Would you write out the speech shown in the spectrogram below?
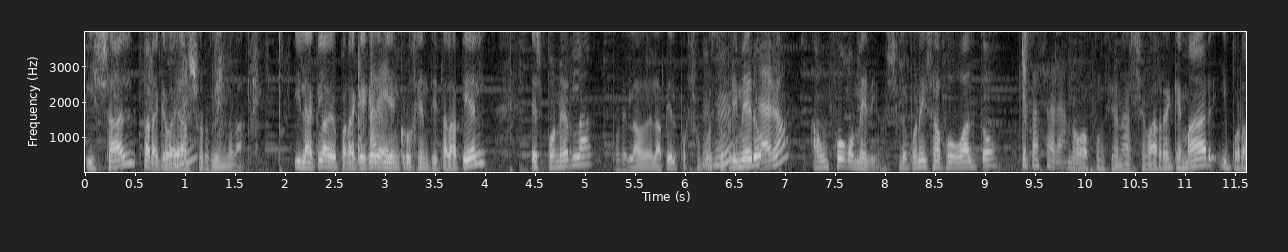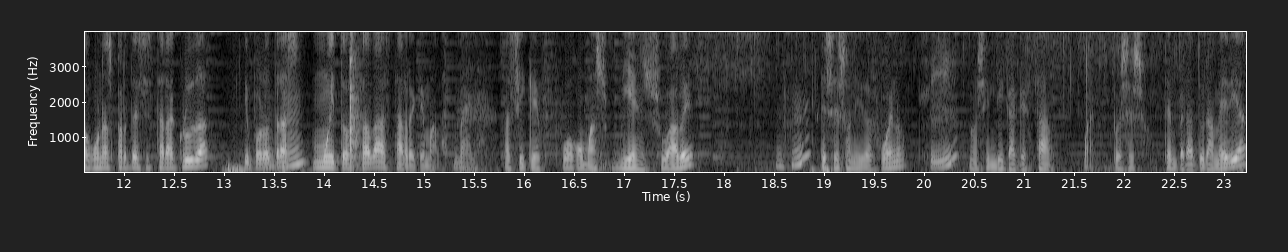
y sal para que vaya absorbiéndola. Y la clave para que quede bien crujientita la piel es ponerla, por el lado de la piel por supuesto primero, claro. a un fuego medio. Si lo ponéis a fuego alto ¿Qué pasará? no va a funcionar, se va a requemar y por algunas partes estará cruda y por otras muy tostada hasta requemada. Vale. Así que fuego más bien suave, ese sonido es bueno, ¿Sí? nos indica que está, bueno, pues eso, temperatura media.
